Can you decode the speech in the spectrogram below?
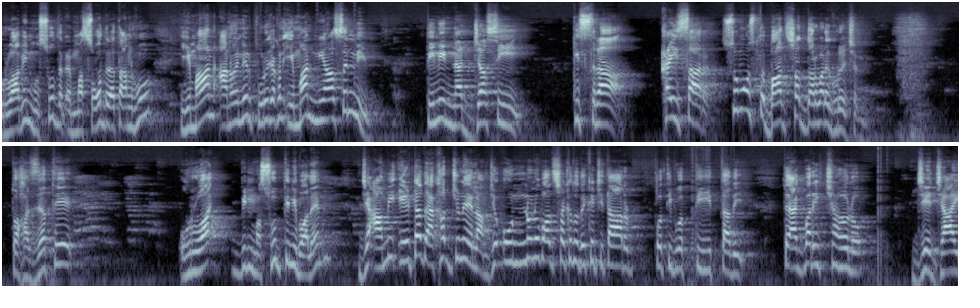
উরওয়াবিন মসুদ মাসউদ রাতানহু ইমান আনয়নের পূর্বে যখন ইমান নিয়ে আসেননি, তিনি নাজ্জাসি, কিসরা, কাইসার সমস্ত বাদশার দরবারে ঘুরেছেন। তো হাজরাতে উরওয়া বিন মাসুদ তিনি বলেন যে আমি এটা দেখার জন্য এলাম যে অন্য অন্য বাদশাকে তো দেখেছি, তার প্রতিপত্তি ইত্যাদি। তো একবার ইচ্ছা হলো যে যাই,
